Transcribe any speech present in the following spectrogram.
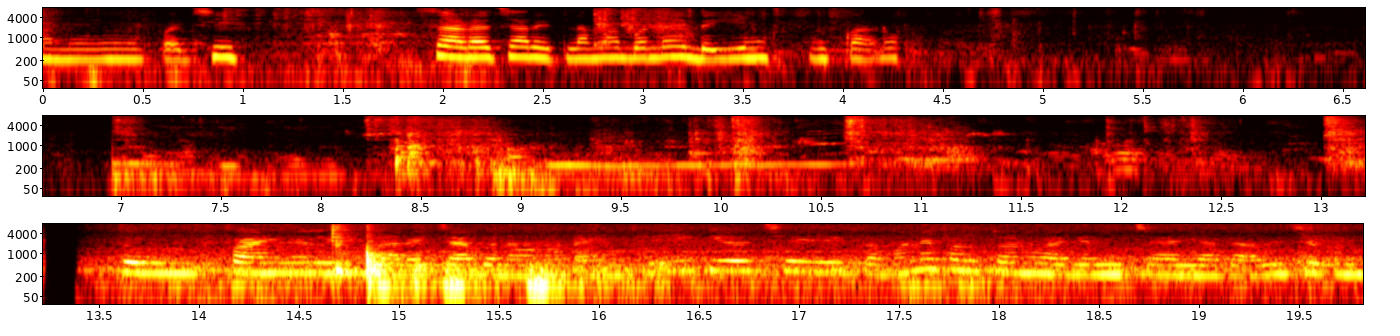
અને પછી સાડા ચાર એટલામાં બનાવી દઈએ ઉકાળો. તો ફાઇનલી મારે ચા બનાવવાનો ટાઈમ થઈ ગયો છે. તમને પણ ત્રણ વાગ્યાની ચા યાદ આવે છે પણ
